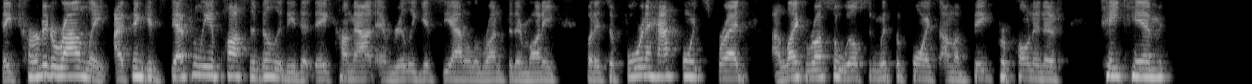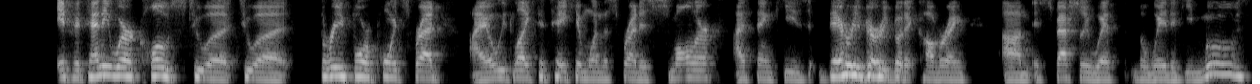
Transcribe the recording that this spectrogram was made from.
They turned it around late. I think it's definitely a possibility that they come out and really give Seattle a run for their money. But it's a four and a half point spread. I like Russell Wilson with the points. I'm a big proponent of take him if it's anywhere close to a to a three four point spread i always like to take him when the spread is smaller. I think he's very very good at covering um, especially with the way that he moves.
